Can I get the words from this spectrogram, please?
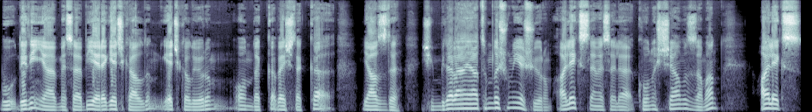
bu dedin ya mesela bir yere geç kaldın. Geç kalıyorum 10 dakika 5 dakika yazdı. Şimdi de ben hayatımda şunu yaşıyorum. Alex'le mesela konuşacağımız zaman Alex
